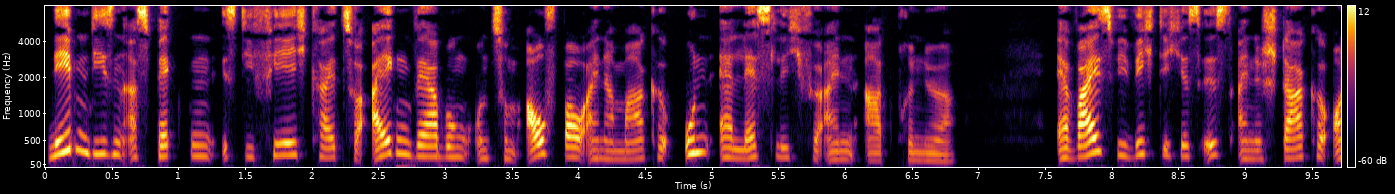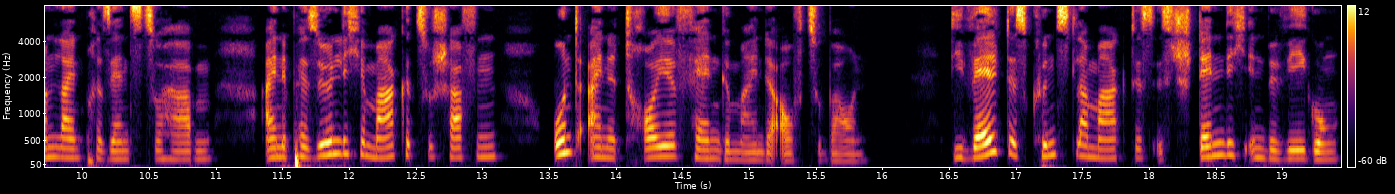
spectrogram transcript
Neben diesen Aspekten ist die Fähigkeit zur Eigenwerbung und zum Aufbau einer Marke unerlässlich für einen Artpreneur. Er weiß, wie wichtig es ist, eine starke Online-Präsenz zu haben, eine persönliche Marke zu schaffen und eine treue Fangemeinde aufzubauen. Die Welt des Künstlermarktes ist ständig in Bewegung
